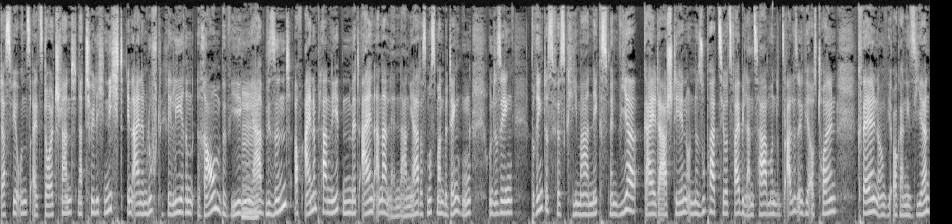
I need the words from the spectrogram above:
dass wir uns als Deutschland natürlich nicht in einem luftleeren Raum bewegen. Mhm. Ja, wir sind auf einem Planeten mit allen anderen Ländern. Ja, das muss man bedenken. Und deswegen bringt es fürs Klima nichts, wenn wir geil dastehen und eine super CO2-Bilanz haben und uns alles irgendwie aus tollen Quellen irgendwie organisieren,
